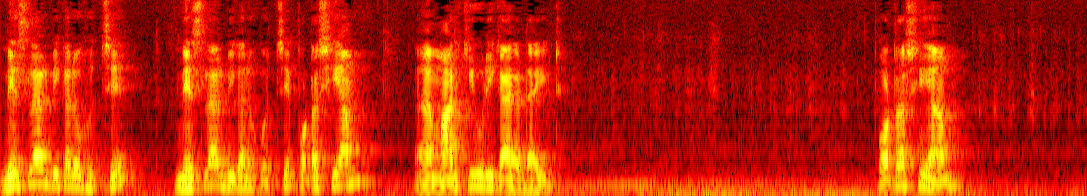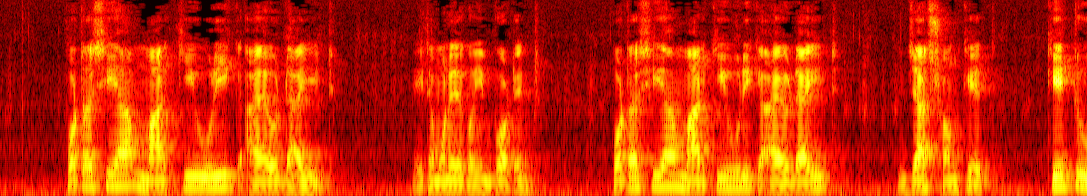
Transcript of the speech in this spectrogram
নেসলার বিকারক হচ্ছে, নেসলার বিকারক হচ্ছে potassium mercuric iodide, potassium potassium mercuric iodide, এটা মনে রেখো ইম্পর্টেন্ট পটাশিয়াম মার্কিউরিক আয়োডাইড যার সংকেত K two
